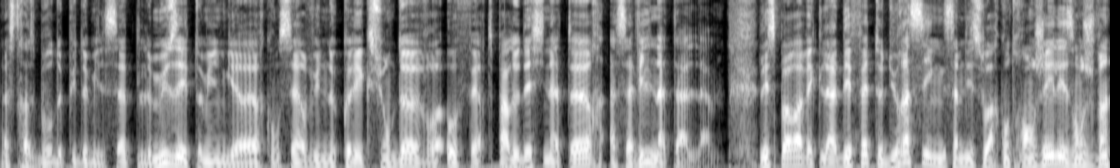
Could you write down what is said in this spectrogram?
À Strasbourg depuis 2007, le musée Tommy Ungerer conserve une collection d'œuvres offertes par le dessinateur à sa ville natale. Les sports avec la défaite du Racing samedi soir contre Angers, les Angevins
